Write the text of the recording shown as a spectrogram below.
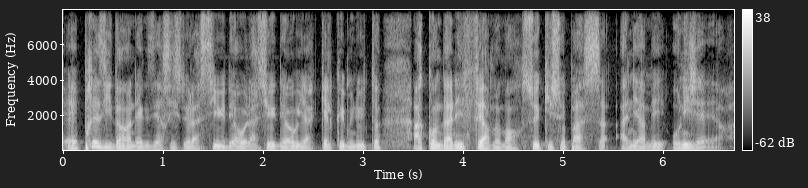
est président en exercice de la CEDEAO. La CEDEAO, il y a quelques minutes, a condamné fermement ce qui se passe à Niamey au Niger.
